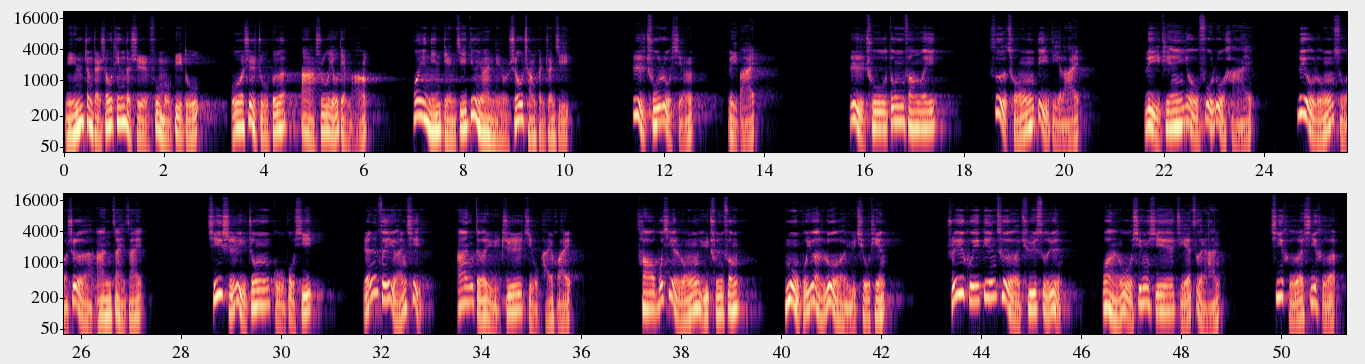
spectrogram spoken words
您正在收听的是《父母必读》，我是主播大叔，有点忙。欢迎您点击订阅按钮，收藏本专辑。日出入行，李白。日出东方微，似从地底来。立天又复入海，六龙所射安在哉？其实与中古不息，人非元气，安得与之久徘徊？草不谢荣于春风，木不怨落于秋天。水毁边侧驱四运，万物兴歇皆自然。西河，西河，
